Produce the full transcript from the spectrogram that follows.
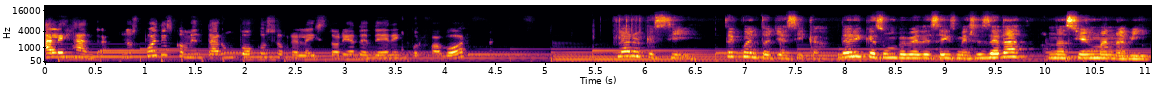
Alejandra, ¿nos puedes comentar un poco sobre la historia de Derek, por favor? Claro que sí. Te cuento, Jessica. Derek es un bebé de seis meses de edad. Nació en Manabí.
